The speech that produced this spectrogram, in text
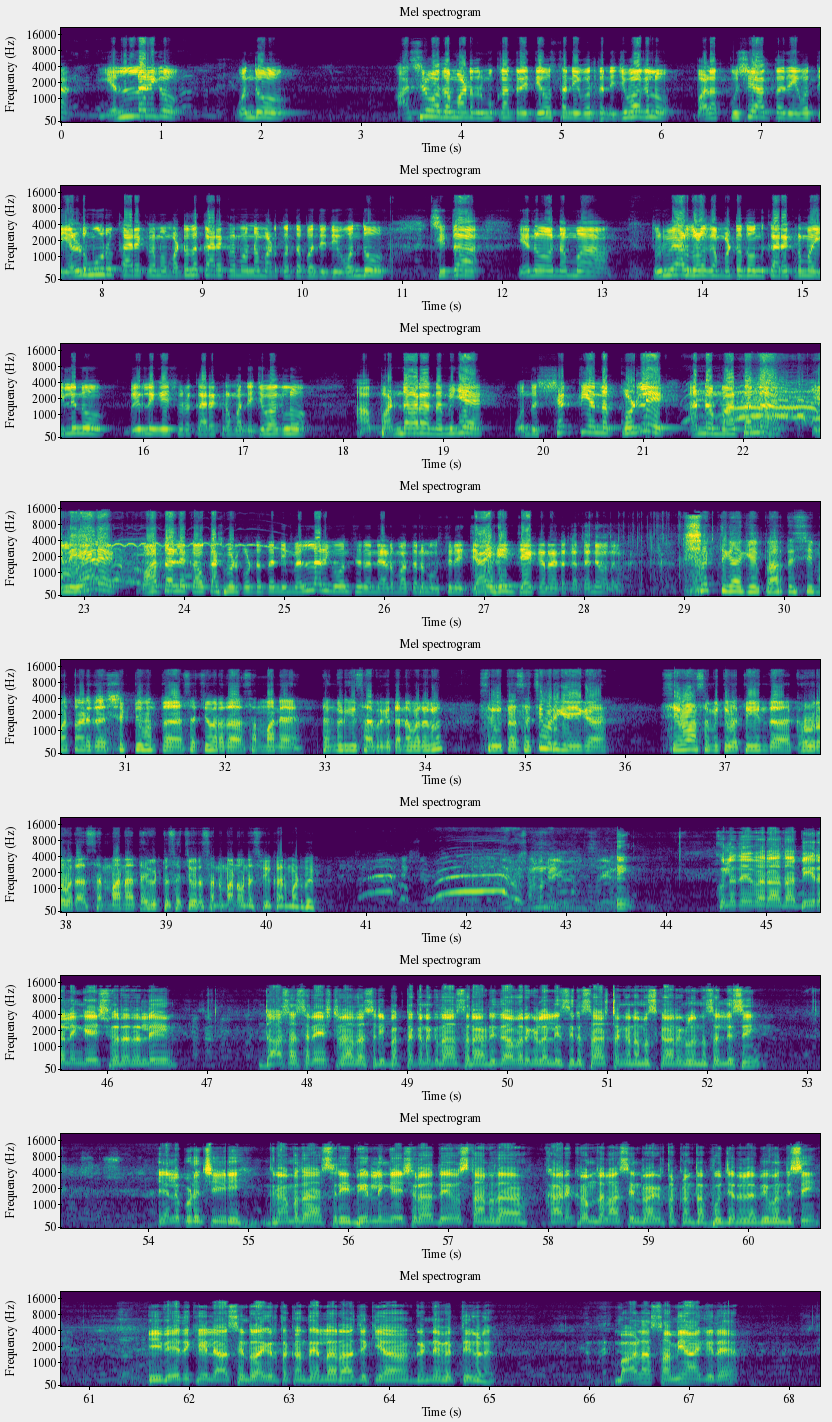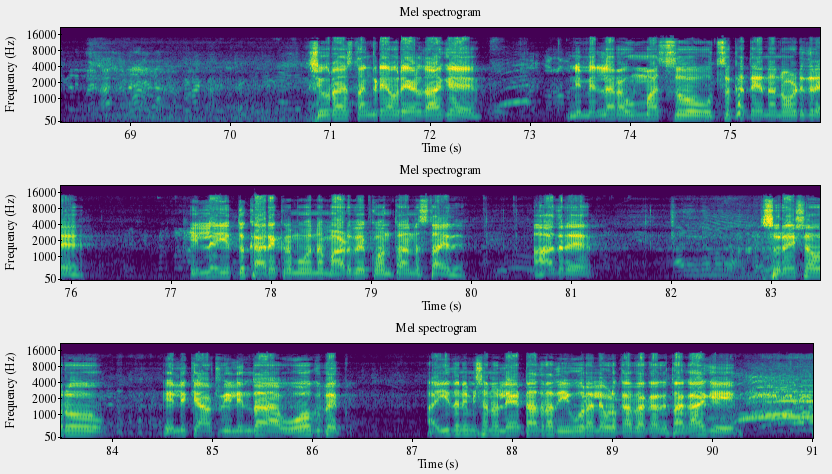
ಎಲ್ಲರಿಗೂ ಒಂದು ಆಶೀರ್ವಾದ ಮಾಡೋದ್ರ ಮುಖಾಂತರ ಈ ದೇವಸ್ಥಾನ ಇವತ್ತು ನಿಜವಾಗಲೂ ಬಹಳ ಖುಷಿ ಆಗ್ತದೆ. ಇವತ್ತು ಎರಡು ಮೂರು ಕಾರ್ಯಕ್ರಮ, ಮಠದ ಕಾರ್ಯಕ್ರಮವನ್ನು ಮಾಡ್ಕೊತ ಬಂದಿದ್ದೀವಿ. ಒಂದು ಸಿದ್ಧ ಏನು ನಮ್ಮ ತುರ್ವ್ಯಾಳದೊಳಗ ಮಠದ ಒಂದು ಕಾರ್ಯಕ್ರಮ, ಇಲ್ಲಿನೂ ಬೀರ್ಲಿಂಗೇಶ್ವರ ಕಾರ್ಯಕ್ರಮ ನಿಜವಾಗ್ಲೂ ಆ ಭಂಡಾರ ನಮಗೆ ಒಂದು ಶಕ್ತಿಯನ್ನ ಕೊಡ್ಲಿ ಅನ್ನೋ ಮಾತನ್ನ ಇಲ್ಲಿ ಹೇಳಿ ಮಾತಾಡ್ಲಿಕ್ಕೆ ಅವಕಾಶ ಮಾಡಿಕೊಟ್ಟಂತ ನಿಮ್ಮೆಲ್ಲರಿಗೂ ಒಂದ್ಸಿ ನನ್ನ ಎರಡು ಮಾತನ್ನ ಮುಗಿಸ್ತೀನಿ. ಜೈ ಹಿಂದ್, ಜೈ ಕರ್ನಾಟಕ. ಧನ್ಯವಾದಗಳು. ಶಕ್ತಿಗಾಗಿ ಪ್ರಾರ್ಥಿಸಿ ಮಾತನಾಡಿದ ಶಕ್ತಿವಂತ ಸಚಿವರಾದ ಸನ್ಮಾನ್ಯ ತಂಗಡಿಗಿ ಸಾಹೇಬರಿಗೆ ಧನ್ಯವಾದಗಳು. ಶ್ರೀಯುತ ಸಚಿವರಿಗೆ ಈಗ ಸೇವಾ ಸಮಿತಿ ವತಿಯಿಂದ ಗೌರವದ ಸನ್ಮಾನ, ದಯವಿಟ್ಟು ಸಚಿವರ ಸನ್ಮಾನವನ್ನು ಸ್ವೀಕಾರ ಮಾಡಬೇಕು. ಕುಲದೇವರಾದ ಬೀರಲಿಂಗೇಶ್ವರರಲ್ಲಿ ದಾಸಶ್ರೇಷ್ಠರಾದ ಶ್ರೀ ಭಕ್ತ ಕನಕದಾಸರ ಹಡಿದಾವರಗಳಲ್ಲಿ ಶಿರಸಾಷ್ಟಂಗ ನಮಸ್ಕಾರಗಳನ್ನು ಸಲ್ಲಿಸಿ, ಯಲಬುಣಚಿ ಗ್ರಾಮದ ಶ್ರೀ ಬೀರ್ಲಿಂಗೇಶ್ವರ ದೇವಸ್ಥಾನದ ಕಾರ್ಯಕ್ರಮದಲ್ಲಿ ಆಸೀನರಾಗಿರ್ತಕ್ಕಂಥ ಪೂಜ್ಯರಲ್ಲಿ ಅಭಿವಂದಿಸಿ ಈ ವೇದಿಕೆಯಲ್ಲಿ ಆಸೀನರಾಗಿರ್ತಕ್ಕಂಥ ಎಲ್ಲ ರಾಜಕೀಯ ಗಣ್ಯ ವ್ಯಕ್ತಿಗಳೇ ಬಹಳ ಸಮಯ ಆಗಿದೆ. ಶಿವರಾಜ್ ತಂಗಡಿ ಅವರು ಹೇಳ್ದ ಹಾಗೆ ನಿಮ್ಮೆಲ್ಲರ ಹುಮ್ಮಸ್ಸು, ಉತ್ಸುಕತೆಯನ್ನು ನೋಡಿದರೆ ಇಲ್ಲೇ ಇದ್ದು ಕಾರ್ಯಕ್ರಮವನ್ನು ಮಾಡಬೇಕು ಅಂತ ಅನ್ನಿಸ್ತಾ ಇದೆ. ಆದರೆ ಸುರೇಶ್ ಅವರು ಹೆಲಿಕಾಪ್ಟರ್ ಇಲ್ಲಿಂದ ಹೋಗ್ಬೇಕು. ಐದು ನಿಮಿಷನೂ ಲೇಟ್ ಆದ್ರೆ ಅದು ಈ ಊರಲ್ಲೇ ಉಳ್ಕೋಬೇಕಾಗುತ್ತೆ. ಹಾಗಾಗಿ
